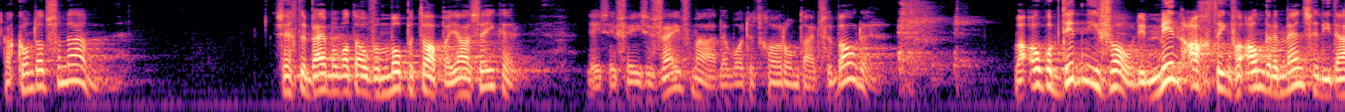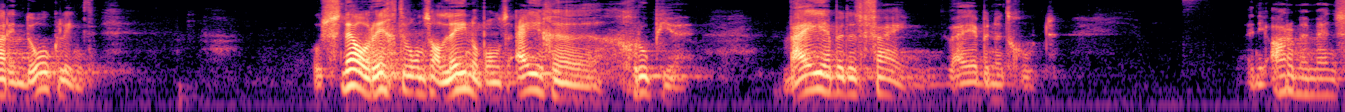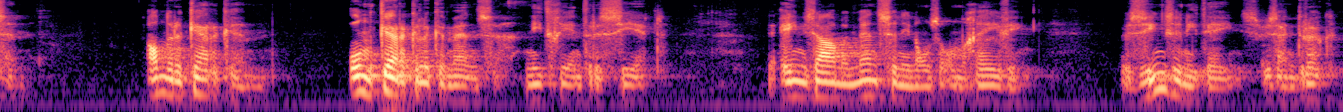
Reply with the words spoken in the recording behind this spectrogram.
Waar komt dat vandaan? Zegt de Bijbel wat over moppetappen? Ja, zeker. Lees Efeze 5 maar, dan wordt het gewoon ronduit verboden. Maar ook op dit niveau, de minachting voor andere mensen die daarin doorklinkt. Hoe snel richten we ons alleen op ons eigen groepje. Wij hebben het fijn, wij hebben het goed. En die arme mensen, andere kerken, onkerkelijke mensen, niet geïnteresseerd. De eenzame mensen in onze omgeving. We zien ze niet eens. We zijn druk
